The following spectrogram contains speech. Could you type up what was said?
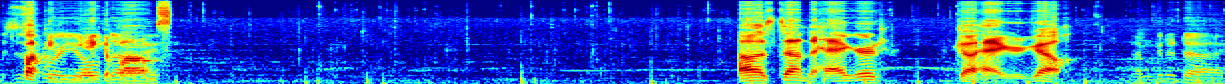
This is Fucking where Jaeger bombs. Oh, it's down to Haggard? Go Haggard, go. I'm gonna die.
